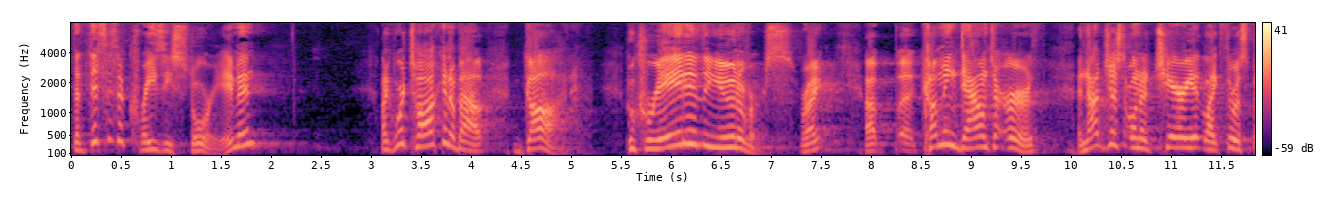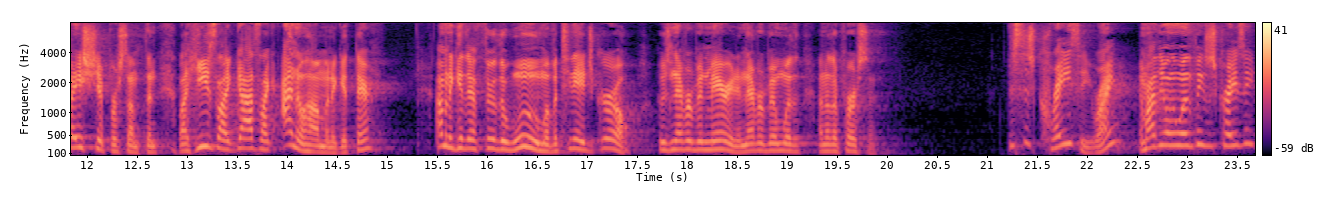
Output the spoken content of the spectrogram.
that this is a crazy story? Amen? Like, we're talking about God who created the universe, right? Uh, uh, coming down to earth, and not just on a chariot, like through a spaceship or something. Like, he's like, God's like, I know how I'm going to get there. I'm going to get there through the womb of a teenage girl who's never been married and never been with another person. This is crazy, right? Am I the only one that thinks it's crazy?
